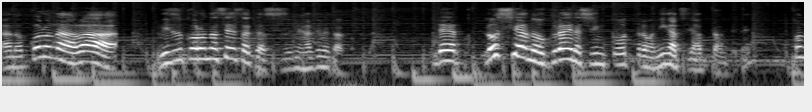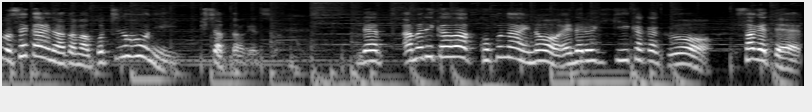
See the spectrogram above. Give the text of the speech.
あのコロナはウィズコロナ政策が進み始めたと。でロシアのウクライナ侵攻ってのが2月にあったんでね。今度世界の頭はこっちの方に来ちゃったわけですよ。でアメリカは国内のエネルギー価格を下げて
